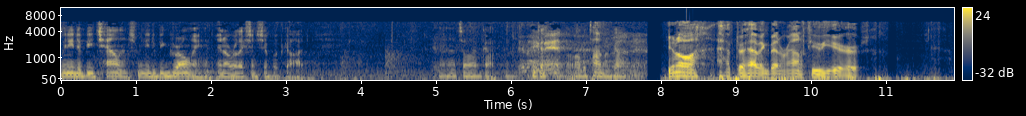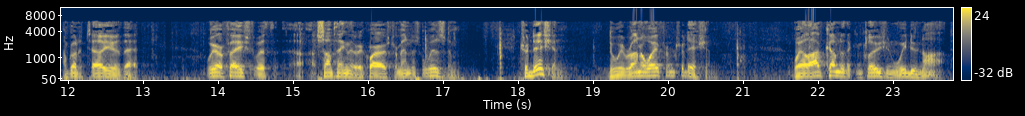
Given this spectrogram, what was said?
We need to be challenged. We need to be growing in our relationship with God. And that's all I've got. Amen. All the time I've got. You know, after having been around a few years, I'm going to tell you that we are faced with uh, something that requires tremendous wisdom. Tradition. Do we run away from tradition? Well, I've come to the conclusion we do not.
